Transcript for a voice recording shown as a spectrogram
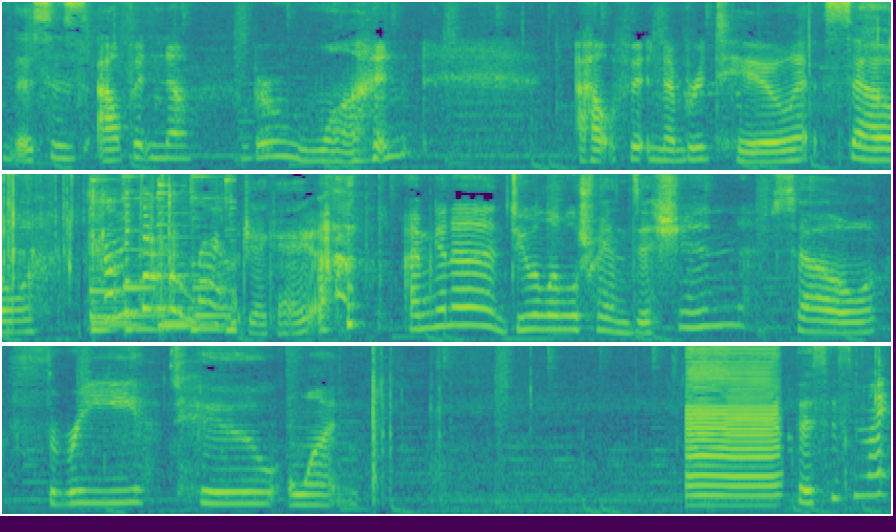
This is outfit number one. Outfit number two. So, JK. I'm gonna do a little transition. So, three, two, one. This is my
